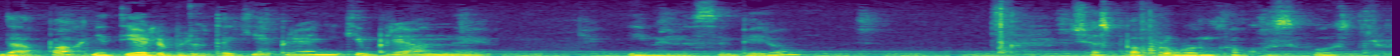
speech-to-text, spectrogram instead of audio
да, пахнет. Я люблю такие пряники пряные. Именно с имбирем. Сейчас попробуем кокосовый остров.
